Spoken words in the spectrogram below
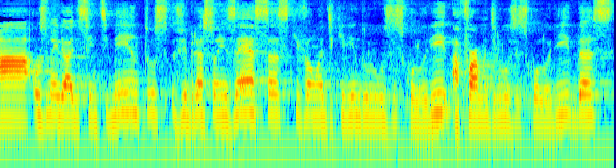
a, os melhores sentimentos, vibrações essas que vão adquirindo luzes coloridas, a forma de luzes coloridas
